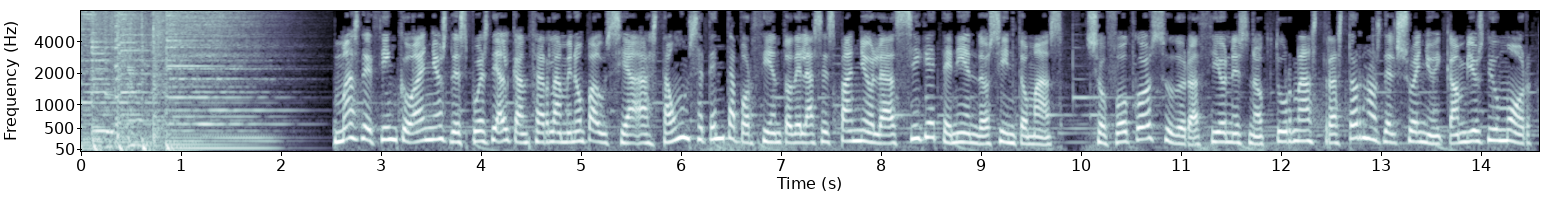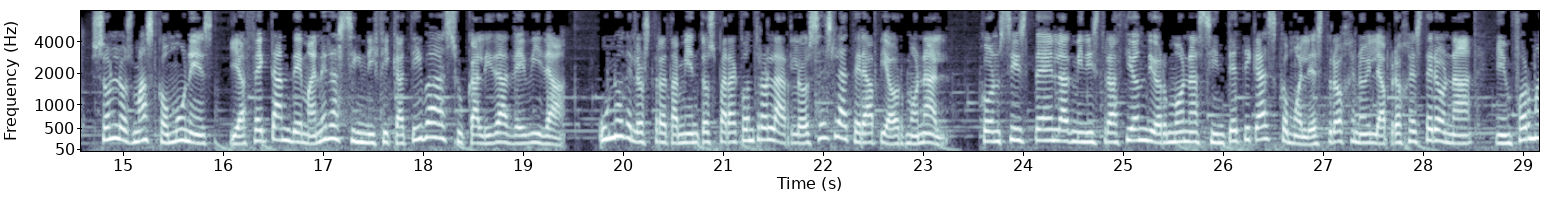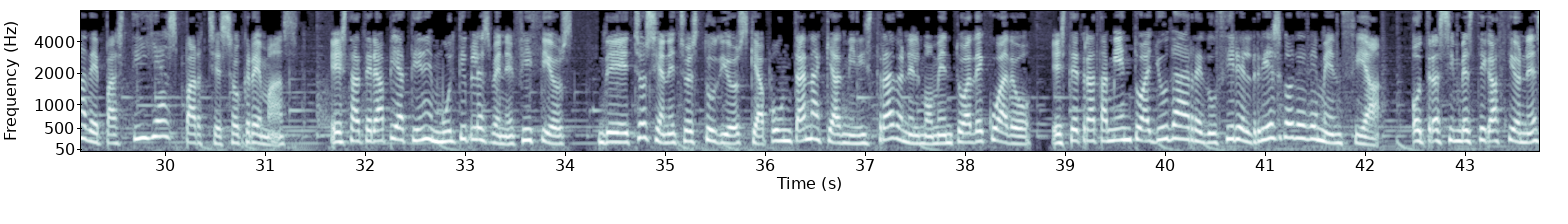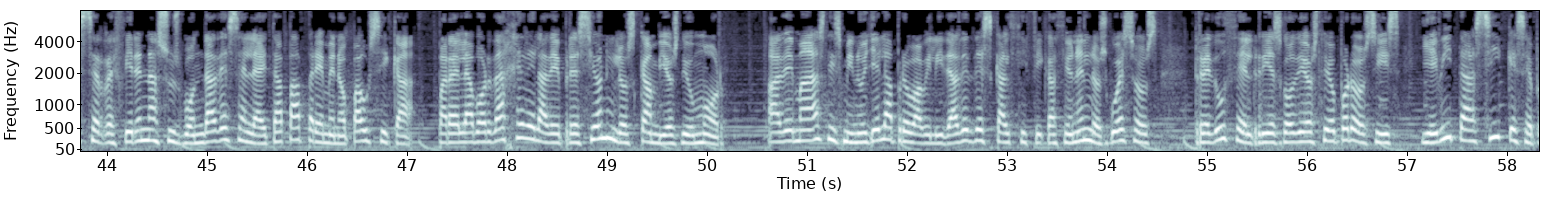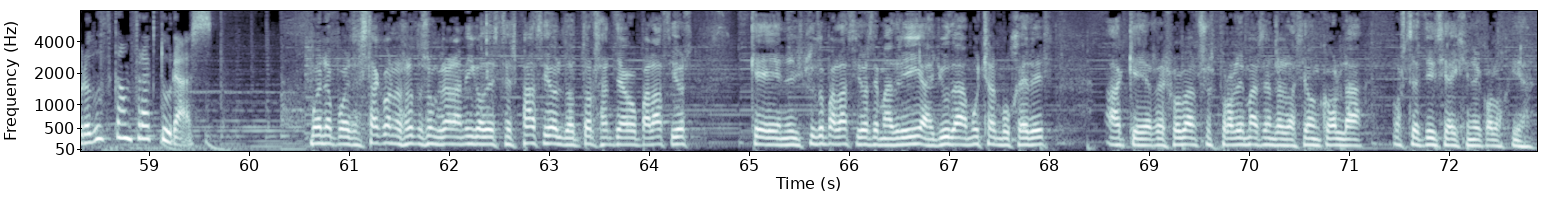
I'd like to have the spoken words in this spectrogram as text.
Más de cinco años después de alcanzar la menopausia, hasta un 70% de las españolas sigue teniendo síntomas. Sofocos, sudoraciones nocturnas, trastornos del sueño y cambios de humor son los más comunes y afectan de manera significativa a su calidad de vida. Uno de los tratamientos para controlarlos es la terapia hormonal. Consiste en la administración de hormonas sintéticas como el estrógeno y la progesterona en forma de pastillas, parches o cremas. Esta terapia tiene múltiples beneficios. De hecho, se han hecho estudios que apuntan a que administrado en el momento adecuado, este tratamiento ayuda a reducir el riesgo de demencia. Otras investigaciones se refieren a sus bondades en la etapa premenopáusica, para el abordaje de la depresión y los cambios de humor. Además, disminuye la probabilidad de descalcificación en los huesos, reduce el riesgo de osteoporosis y evita así que se produzcan fracturas. Bueno, pues está con nosotros un gran amigo de este espacio, el doctor Santiago Palacios, que en el Instituto Palacios de Madrid ayuda a muchas mujeres a que resuelvan sus problemas en relación con la obstetricia y ginecología.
